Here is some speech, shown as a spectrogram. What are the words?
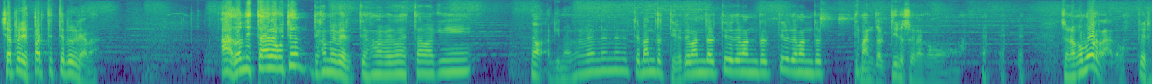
Chalper es parte de este programa. Ah, ¿dónde estaba la cuestión? Déjame ver, déjame ver dónde estaba aquí. No, aquí no, no, no, no, te mando el tiro, te mando el tiro, te mando el tiro, te mando el, te mando el tiro, suena como. suena como raro, pero.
